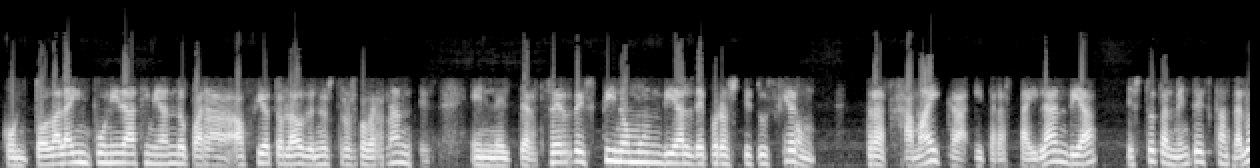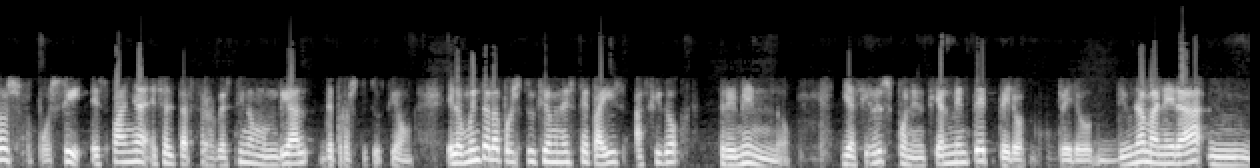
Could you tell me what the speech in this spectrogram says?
con toda la impunidad y mirando para hacia otro lado de nuestros gobernantes en el tercer destino mundial de prostitución tras Jamaica y tras Tailandia es totalmente escandaloso. Pues sí, España es el tercer destino mundial de prostitución. El aumento de la prostitución en este país ha sido tremendo y ha sido exponencialmente, pero, pero de una manera mm,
